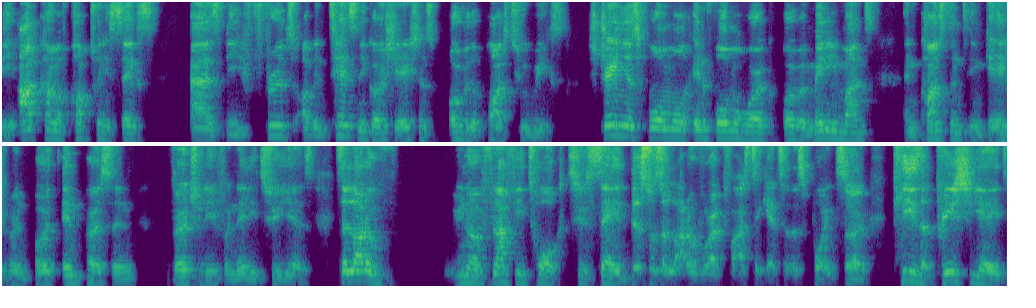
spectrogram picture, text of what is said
the outcome of COP26 as the fruits of intense negotiations over the past two weeks strenuous formal, informal work over many months, and constant engagement, both in person, virtually for nearly two years. It's a lot of you know, fluffy talk to say this was a lot of work for us to get to this point. So please appreciate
